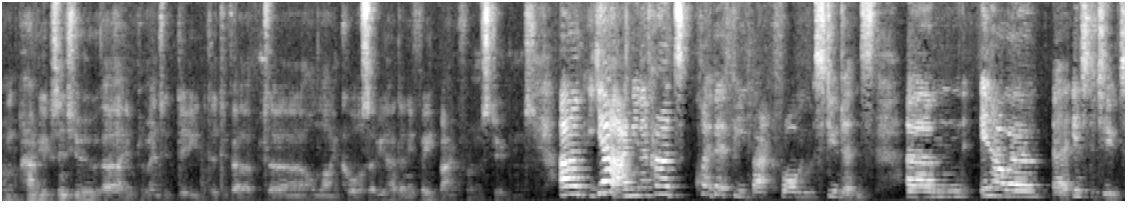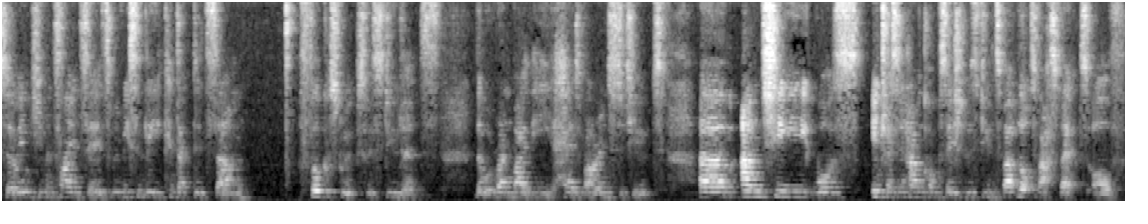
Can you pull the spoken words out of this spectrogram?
Um, have you, since you uh, implemented the, the developed uh, online course, have you had any feedback from students? Um, yeah, I mean, I've had quite a bit of feedback from students. Um, in our uh, institute, so in human sciences, we recently conducted some focus groups with students that were run by the head of our institute. Um, and she was interested in having conversations with students about lots of aspects of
